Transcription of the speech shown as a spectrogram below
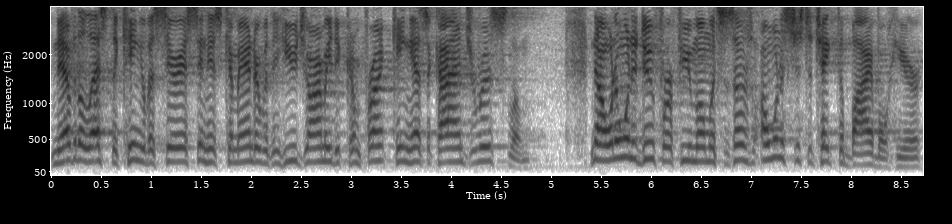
Nevertheless, the king of Assyria sent his commander with a huge army to confront King Hezekiah in Jerusalem. Now, what I want to do for a few moments is I want us just to take the Bible here,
